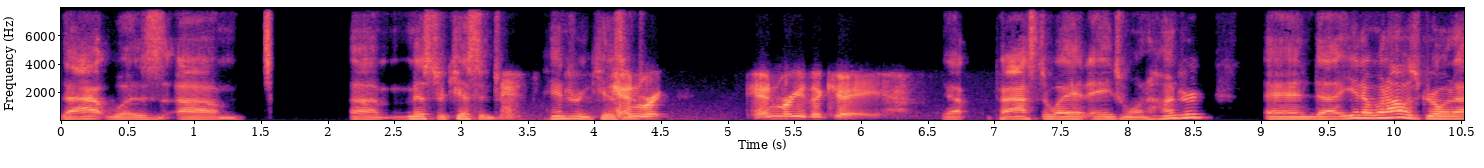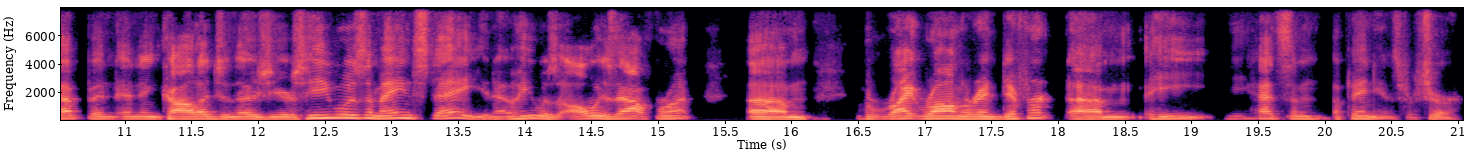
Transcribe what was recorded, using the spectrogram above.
that was um, uh, Mr. Kissinger, Henry Kissinger. Henry, Henry the K. Passed away at age 100. And uh, you know, when I was growing up and, and in college in those years, he was a mainstay. You know, he was always out front, um, right, wrong, or indifferent. Um, he he had some opinions for sure.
